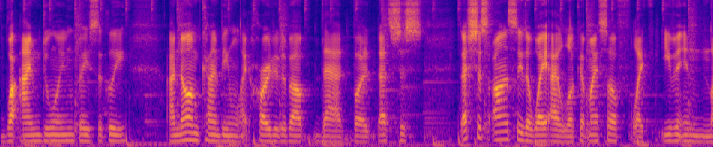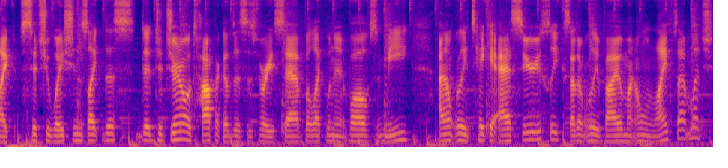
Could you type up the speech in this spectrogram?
what I'm doing, basically. I know I'm kind of being lighthearted about that, but that's just that's just honestly the way I look at myself. Like even in like situations like this, the, the general topic of this is very sad. But like when it involves me, I don't really take it as seriously because I don't really value my own life that much.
